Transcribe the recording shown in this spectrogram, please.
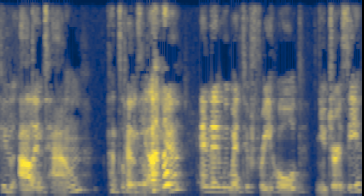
to Allentown, Pennsylvania. Pennsylvania, and then we went to Freehold, New Jersey.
